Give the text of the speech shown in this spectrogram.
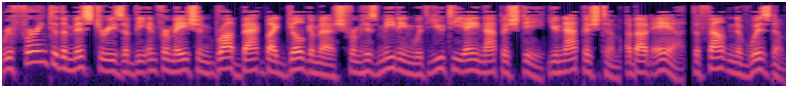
Referring to the mysteries of the information brought back by Gilgamesh from his meeting with Uta Napishti about Ea, the fountain of wisdom.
